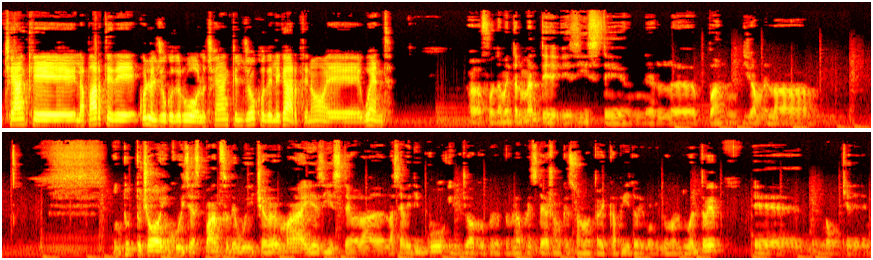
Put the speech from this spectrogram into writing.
C'è anche la parte de, quello è il gioco del ruolo, c'è anche il gioco delle carte, no? E Gwent. Allora, fondamentalmente esiste nel, diciamo nella in tutto ciò in cui si è espanso The Witcher ormai esiste la, la serie tv, il gioco per, per, la PlayStation che sono tre capitoli, quindi l'1, il 2 e il 3 e non chiedetemi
